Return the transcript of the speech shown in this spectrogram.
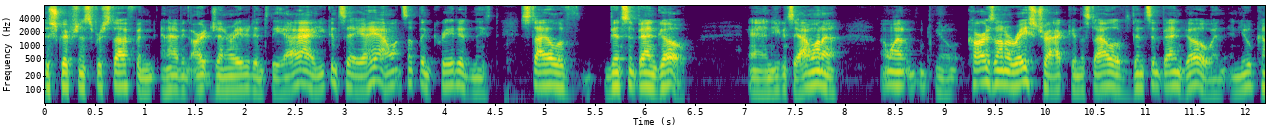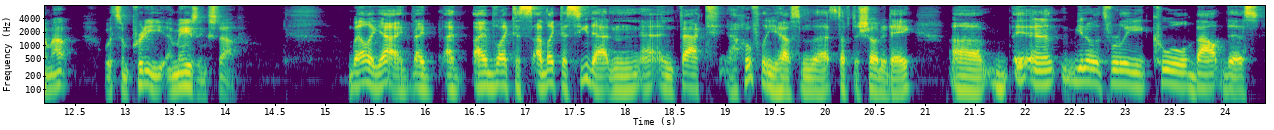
descriptions for stuff and, and having art generated into the AI, you can say, hey, I want something created in the style of Vincent Van Gogh, and you can say, I want to, I want you know cars on a racetrack in the style of Vincent Van Gogh, and, and you'll come out with some pretty amazing stuff. Well, yeah, I, I, I, would like to, I'd like to see that, and in fact, hopefully, you have some of that stuff to show today. Uh, and you know, it's really cool about this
